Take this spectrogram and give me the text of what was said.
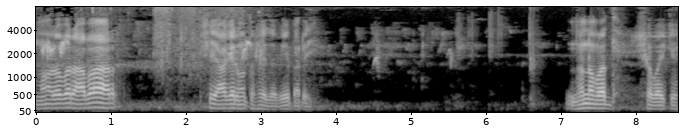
মরাবর আবার সে আগের মতো হয়ে যাবে এবারেই। ধন্যবাদ সবাইকে।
